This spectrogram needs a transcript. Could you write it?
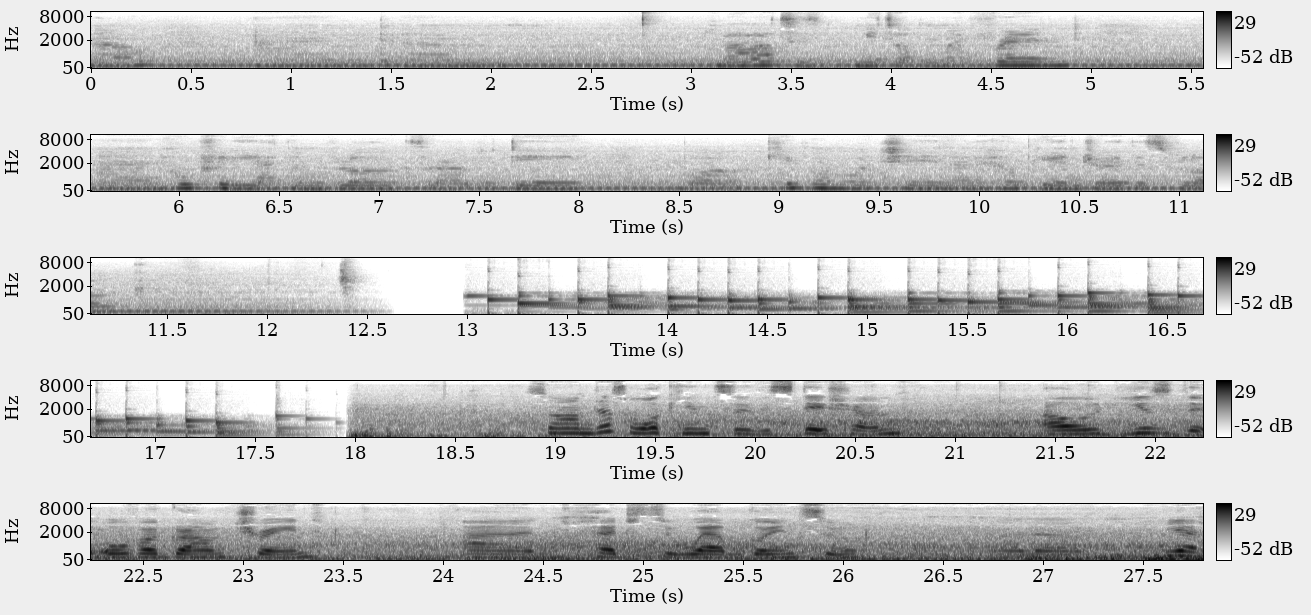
now and um, I'm about to meet up with my friend and hopefully I can vlog throughout the day but keep on watching and I hope you enjoy this vlog. So I'm just walking to the station. I will use the overground train and head to where I'm going to. And um, yeah,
